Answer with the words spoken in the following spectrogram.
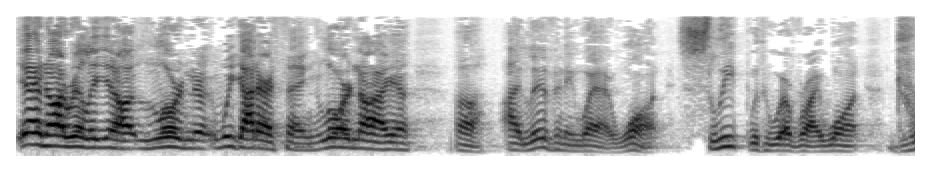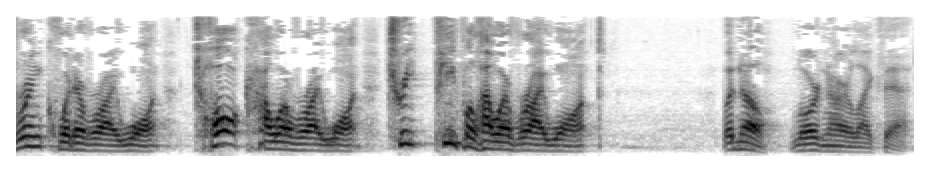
Yeah, no, I really, you know, Lord, we got our thing. Lord and I, uh, uh, I live any way I want, sleep with whoever I want, drink whatever I want, talk however I want, treat people however I want. But no, Lord and I are like that.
